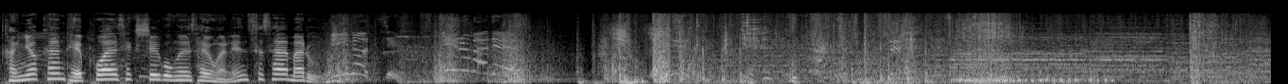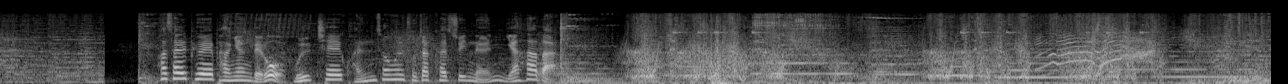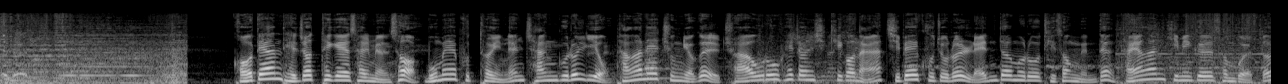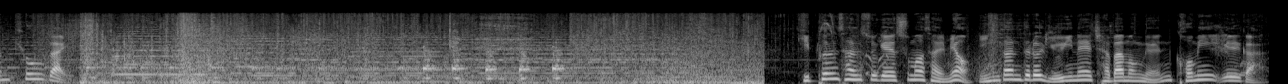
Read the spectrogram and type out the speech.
강력한 대포알 색실공을 사용하는 스사마루 화살표의 방향대로 물체의 관성을 조작할 수 있는 야하바. 거대한 대저택에 살면서 몸에 붙어있는 장구를 이용 방 안의 중력을 좌우로 회전시키거나 지배 구조를 랜덤으로 뒤섞는 등 다양한 기믹을 선보였던 쿄우가이 깊은 산속에 숨어 살며 인간들을 유인해 잡아먹는 거미 일가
